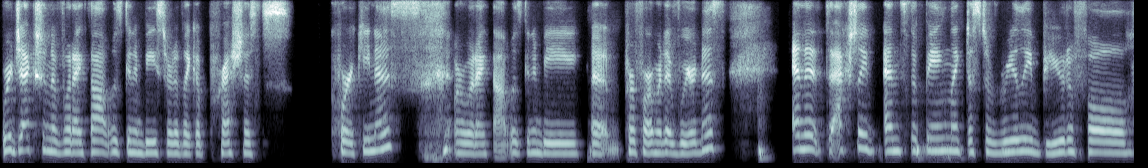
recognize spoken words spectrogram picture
rejection of what I thought was going to be sort of like a precious quirkiness or what I thought was going to be a performative weirdness. And it actually ends up being like just a really beautiful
